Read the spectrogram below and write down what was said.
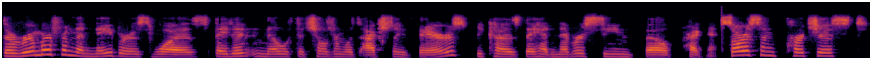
the rumor from the neighbors was they didn't know if the children was actually theirs because they had never seen Belle pregnant sorensen purchased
